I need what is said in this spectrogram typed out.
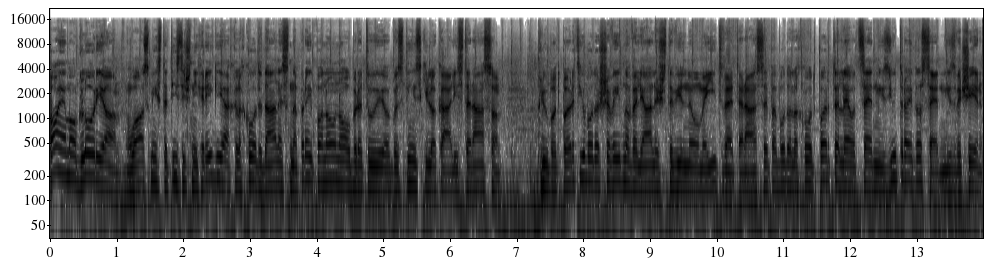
Pojemo Glorijo. V osmih statističnih regijah lahko od danes naprej ponovno obratujejo gostinski lokali s teraso. Kljub odprtju bodo še vedno veljale številne omejitve, terase pa bodo lahko odprte le od 7. zjutraj do 7. zvečer.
